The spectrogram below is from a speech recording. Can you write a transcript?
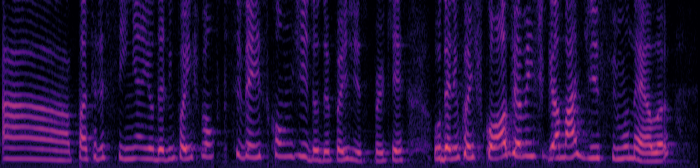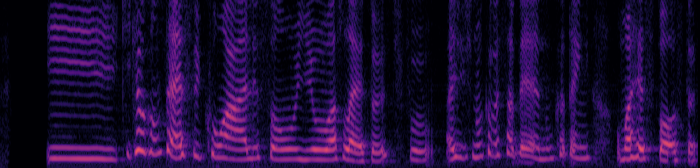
a Patricinha e o delinquente vão se ver escondido depois disso, porque o delinquente ficou obviamente gamadíssimo nela. E o que, que acontece com a Alison e o atleta? Tipo, a gente nunca vai saber, nunca tem uma resposta.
